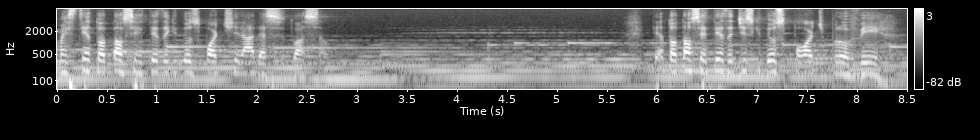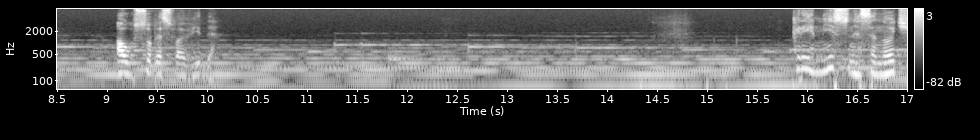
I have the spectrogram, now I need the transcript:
Mas tenha total certeza que Deus pode tirar dessa situação. Tenha total certeza disso que Deus pode prover algo sobre a sua vida. Crer nisso nessa noite?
